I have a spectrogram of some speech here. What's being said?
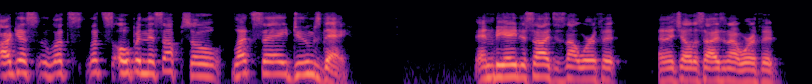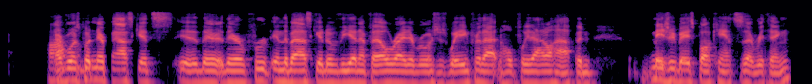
I guess let's let's open this up. So let's say Doomsday. NBA decides it's not worth it. NHL decides it's not worth it. Awesome. Everyone's putting their baskets, uh, their their fruit in the basket of the NFL, right? Everyone's just waiting for that, and hopefully that'll happen. Major League Baseball cancels everything.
